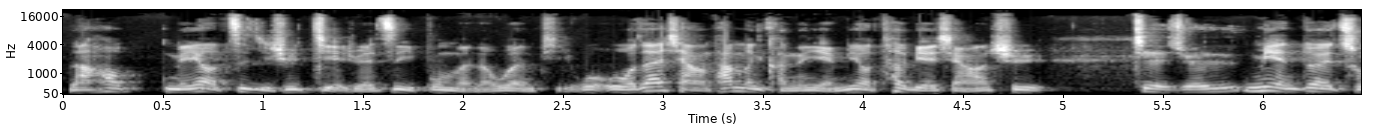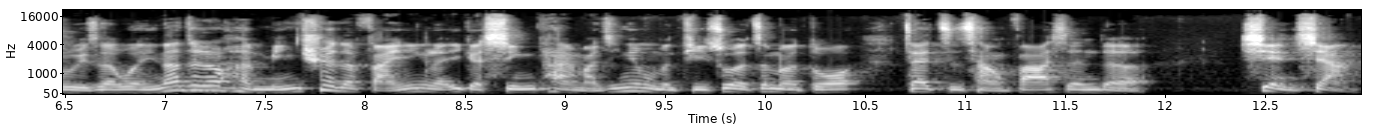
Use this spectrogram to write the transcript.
然后没有自己去解决自己部门的问题。我我在想，他们可能也没有特别想要去解决、面对、处理这个问题。那这就很明确的反映了一个心态嘛。今天我们提出了这么多在职场发生的现象。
